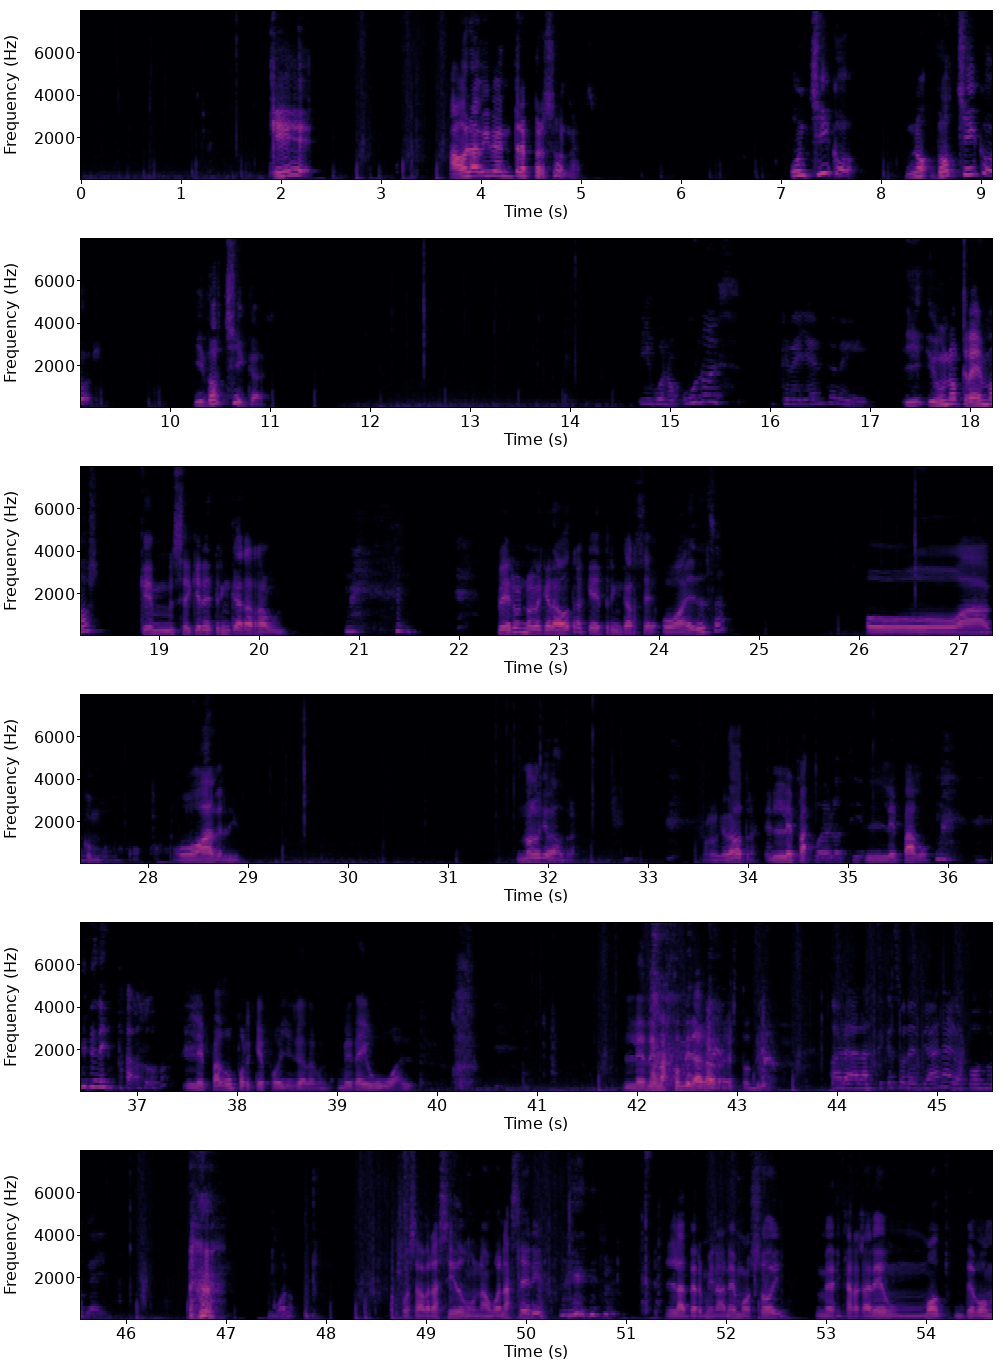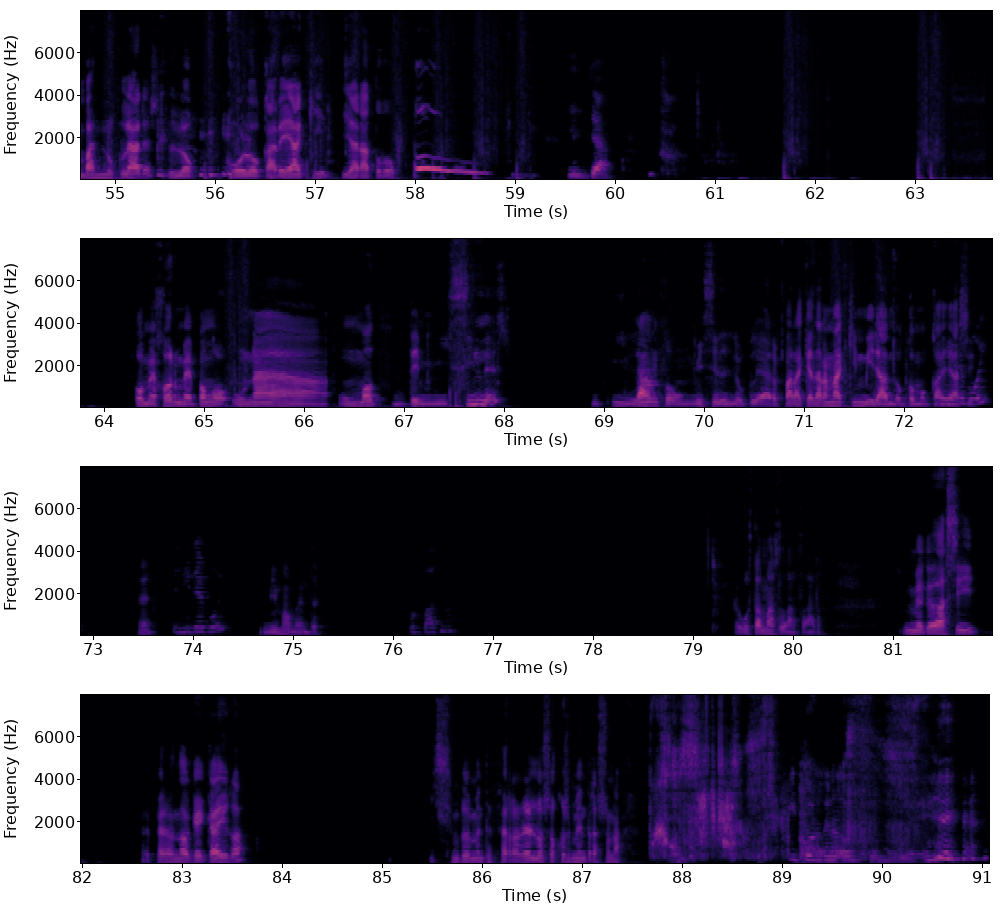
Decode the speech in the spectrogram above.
Que ahora viven tres personas. Un chico. No, dos chicos. Y dos chicas. Y bueno, uno es creyente de gay. Y, y uno creemos que se quiere trincar a Raúl. Pero no le queda otra que trincarse o a Elsa o a. como- o a Adeline. No le queda otra. No le queda otra. Le, pa- pueblo, le pago. Le pago. Le pago porque folles ya. Me da igual. Le doy más comida que al resto, tío. Ahora, las chicas son lesbianas y los son gay. Bueno, pues habrá sido una buena serie. La terminaremos hoy. Me descargaré un mod de bombas nucleares, lo colocaré aquí y hará todo. ¡pum! Y ya. O mejor, me pongo una un mod de misiles y lanzo un misil nuclear para quedarme aquí mirando cómo cae ¿El así. ¿Eh? ¿El Boy? Mismamente. ¿O Batman? Me gusta más lazar. Me quedo así, esperando a que caiga. Y simplemente cerraré los ojos mientras suena. Y tu ordenador se muere.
